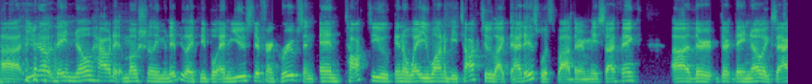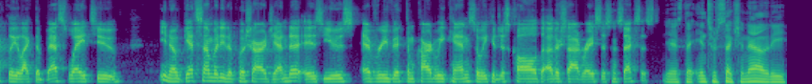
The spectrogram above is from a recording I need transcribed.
Uh, you know, they know how to emotionally manipulate people and use different groups and, and talk to you in a way you want to be talked to. Like that is what's bothering me. So I think uh, they're, they're, they know exactly like the best way to, you know, get somebody to push our agenda is use every victim card we can so we could just call the other side racist and sexist. Yeah, the intersectionality,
